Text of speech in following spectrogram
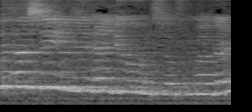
Adı Hazine Yusuf mother.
